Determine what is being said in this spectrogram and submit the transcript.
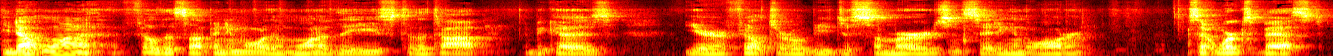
You don't want to fill this up any more than one of these to the top because your filter will be just submerged and sitting in the water. So it works best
